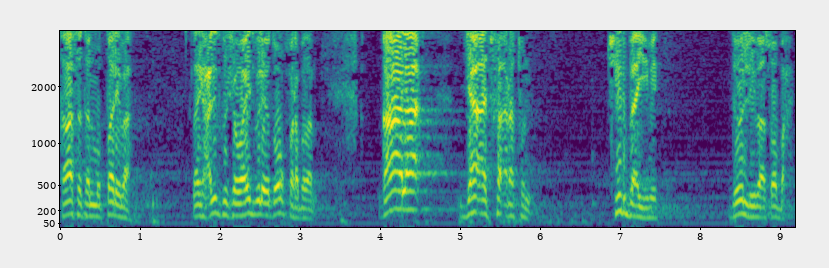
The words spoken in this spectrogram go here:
khaasatan muطariba lakiin xadiidku shawaahid bale duruq fara badan. Qaala jaaءat fa'ratun. Jiir baa yimid. Doolii baa soo baxay.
